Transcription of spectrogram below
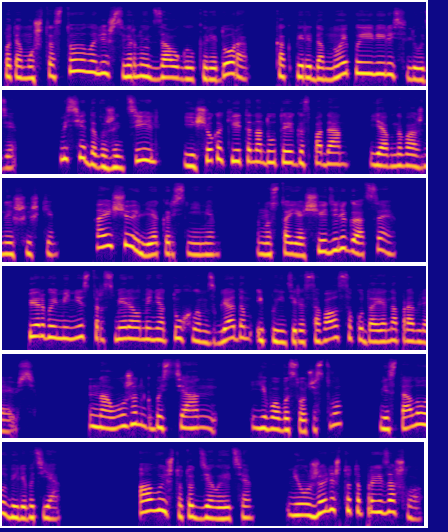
потому что стоило лишь свернуть за угол коридора, как передо мной появились люди. Месье де Важентиль, еще какие-то надутые господа, явно важные шишки, а еще и лекарь с ними. Настоящая делегация. Первый министр смерил меня тухлым взглядом и поинтересовался, куда я направляюсь. На ужин к Бастиан... его высочеству? Не стала увиливать я. «А вы что тут делаете? Неужели что-то произошло?»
